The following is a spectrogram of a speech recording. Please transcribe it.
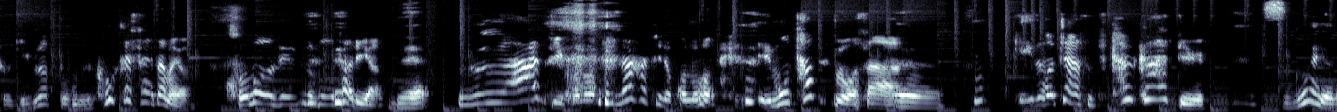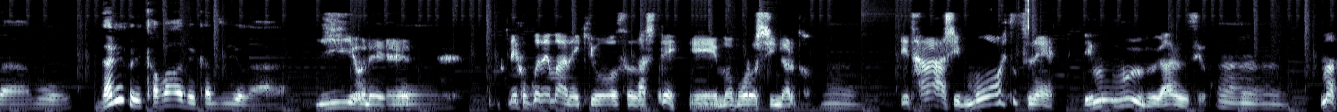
そうギブアップを無効化されたのよ。この絶望たるや。ね。うわーっていう、この棚橋のこのエモタップをさ、うん。ゲドチャンス使うかっていう。すごいよな。もう、何振り構わねえ感じいいよな。いいよね。うで、ここでまあね、気をそらして、えー、幻になると。ん。うん。で、棚橋、もう一つね、エモムーブがあるんですよ。うんうんまあ、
